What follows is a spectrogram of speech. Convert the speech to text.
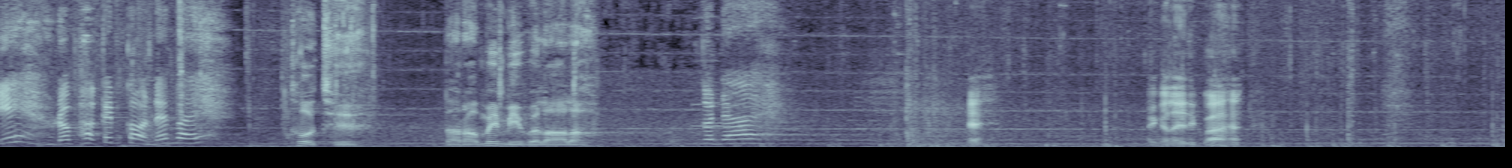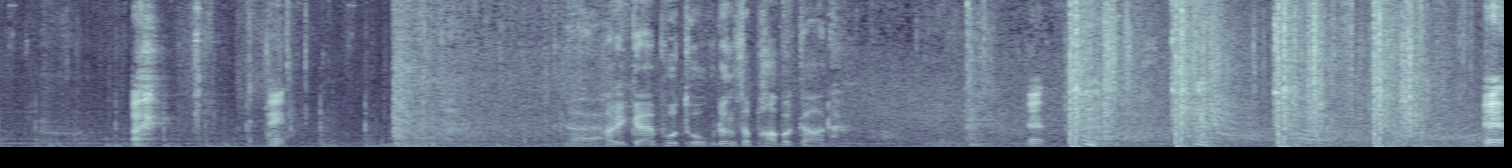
นี่เราพักกันก่อนได้ไหม โทษที แต่เราไม่มีเวลาแล้ว ก็ได้ โอเคไปกันเลยดีกว่าฮะไปนี่ฮาริแกพูดถูกเรื่องสภาพอากาศ เอ๊ะเอ๊ะ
